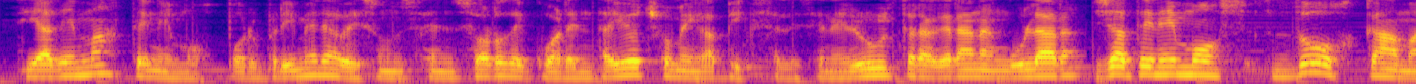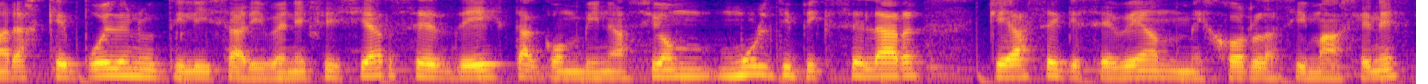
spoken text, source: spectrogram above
Si además tenemos por primera vez un sensor de 48 megapíxeles en el ultra gran angular, ya tenemos dos cámaras que pueden utilizar y beneficiarse de esta combinación multipixelar que hace que se vean mejor las imágenes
